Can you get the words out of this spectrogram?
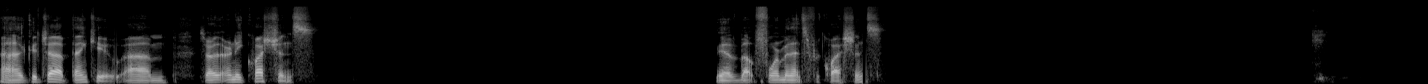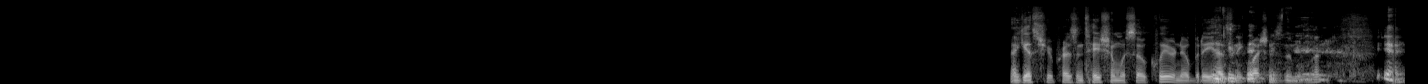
Uh, good job. Thank you. Um, so are there any questions? We have about four minutes for questions. I guess your presentation was so clear, nobody has any questions in the moment. Yeah,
